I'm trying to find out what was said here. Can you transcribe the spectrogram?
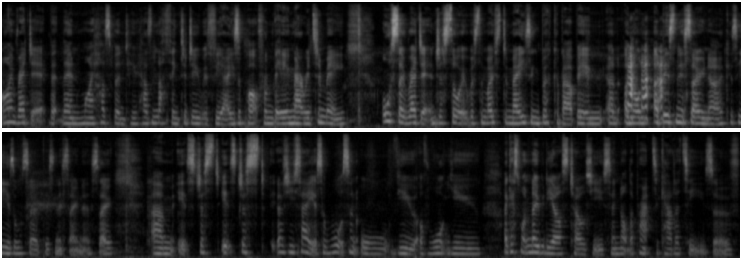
I read it, but then my husband, who has nothing to do with VAs apart from being married to me, also read it and just thought it was the most amazing book about being a business owner because he is also a business owner. So um, it's just it's just as you say, it's a warts and all view of what you, I guess, what nobody else tells you. So not the practicalities of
